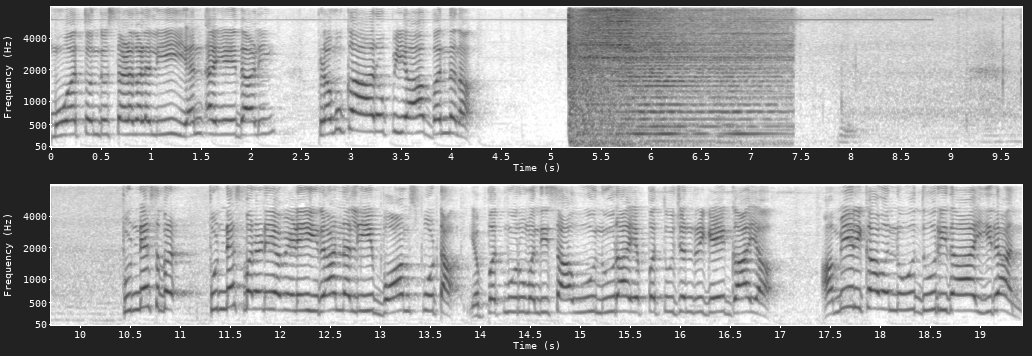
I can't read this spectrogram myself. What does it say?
ಮೂವತ್ತೊಂದು ಸ್ಥಳಗಳಲ್ಲಿ ಎನ್ಐಎ ದಾಳಿ. ಪ್ರಮುಖ ಆರೋಪಿಯ ಬಂಧನ. ಪುಣ್ಯ ಪುಣ್ಯಸ್ಮರಣೆಯ ಸ್ಮರಣೆಯ ವೇಳೆ ಇರಾನ್ನಲ್ಲಿ ಬಾಂಬ್ ಸ್ಫೋಟ. ಎಪ್ಪತ್ಮೂರು ಮಂದಿ ಸಾವು, ನೂರ ಎಪ್ಪತ್ತು ಜನರಿಗೆ ಗಾಯ. ಅಮೆರಿಕವನ್ನು ದೂರಿದ ಇರಾನ್.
